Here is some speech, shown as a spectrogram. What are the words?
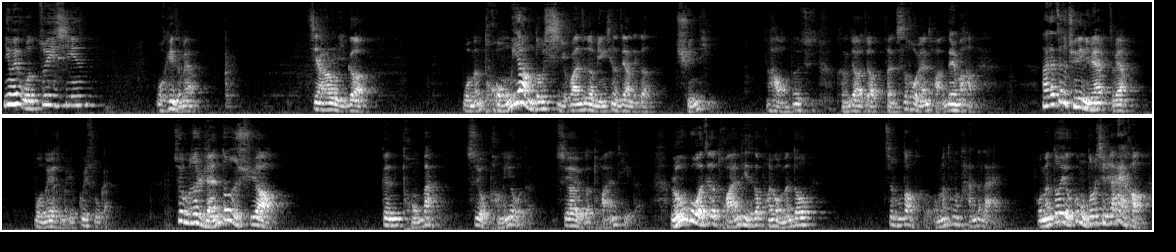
因为我追星，我可以怎么样？加入一个。我们同样都喜欢这个明星的这样的一个群体，好，不可能叫叫粉丝后援团，对吗？那在这个群体里面怎么样？我们有什么有归属感？所以我们说人都是需要跟同伴是有朋友的，是要有个团体的。如果这个团体这个朋友我们都志同道合，我们都能谈得来，我们都有共同的兴趣爱好，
